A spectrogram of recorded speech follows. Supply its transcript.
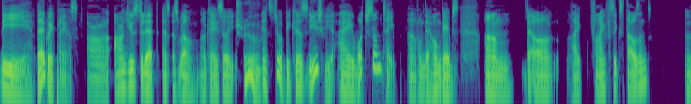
the Belgrade players are aren't used to that as as well. Okay, so True. it's true because usually I watch some tape uh, from their home games. Um, there are like five, six thousand. Uh,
